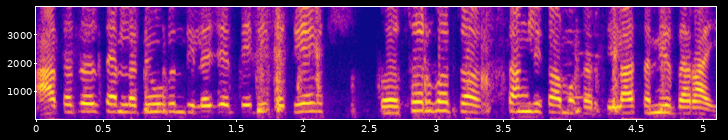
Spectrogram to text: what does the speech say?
आता जर त्यांना निवडून दिलं जनतेने तर ते अ, सर्व चा- चांगली कामं करतील असा निर्धार आहे.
